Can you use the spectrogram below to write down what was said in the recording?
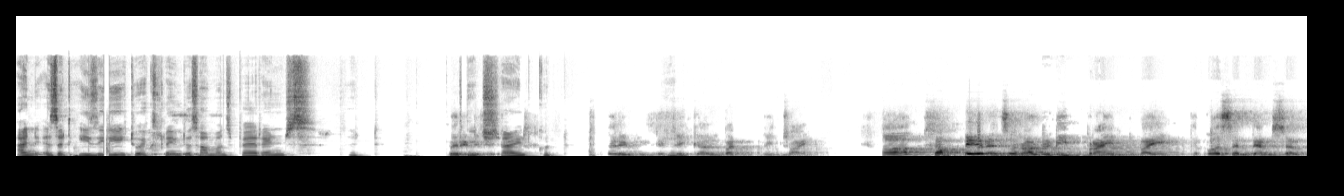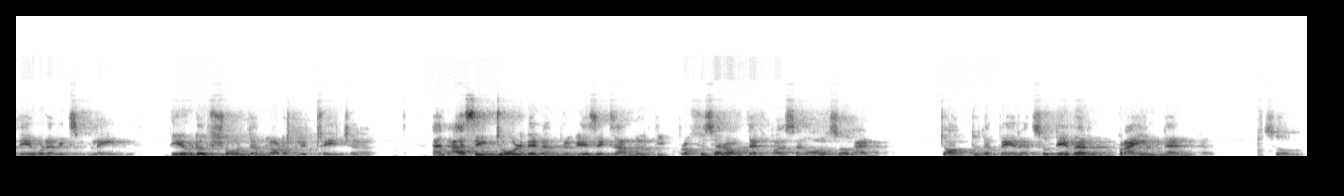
And is it easy to explain to someone's parents that Very the difficult. child could? Very difficult, but we try. Uh, some parents are already primed by the person themselves. They would have explained, they would have shown them a lot of literature. And as I told in a previous example, the professor of that person also had talked to the parents. So they were primed and uh, so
